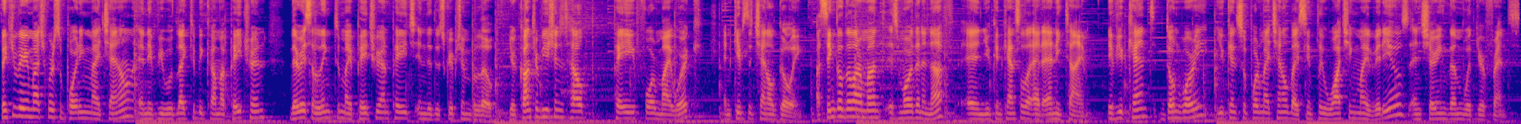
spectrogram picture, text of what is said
Thank you very much for supporting my channel and if you would like to become a patron, there is a link to my Patreon page in the description below. Your contributions help pay for my work and keeps the channel going. A single dollar a month is more than enough and you can cancel at any time. If you can't, don't worry, you can support my channel by simply watching my videos and sharing them with your friends.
